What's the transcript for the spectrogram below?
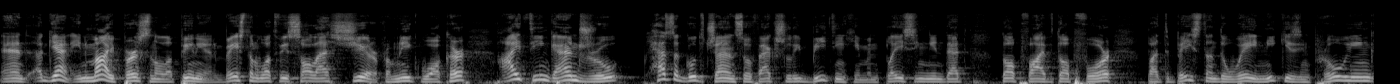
And again, in my personal opinion, based on what we saw last year from Nick Walker, I think Andrew has a good chance of actually beating him and placing in that top 5, top 4. But based on the way Nick is improving,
